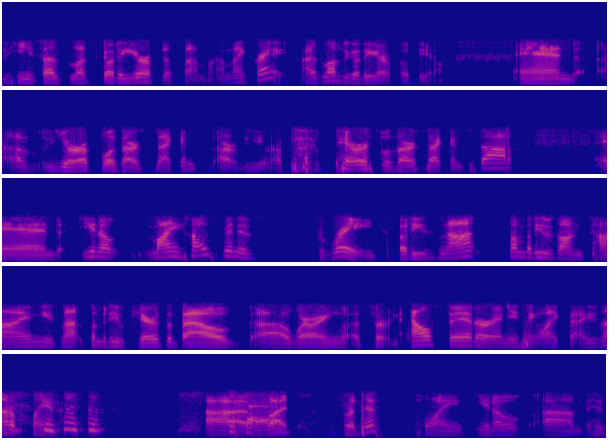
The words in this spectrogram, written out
he says, "Let's go to Europe this summer." I'm like, "Great, I'd love to go to Europe with you." And uh, Europe was our second, or Europe, Paris was our second stop. And you know, my husband is great, but he's not somebody who's on time. He's not somebody who cares about uh, wearing a certain outfit or anything like that. He's not a planner. Uh, Okay. But for this point, you know, um, his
